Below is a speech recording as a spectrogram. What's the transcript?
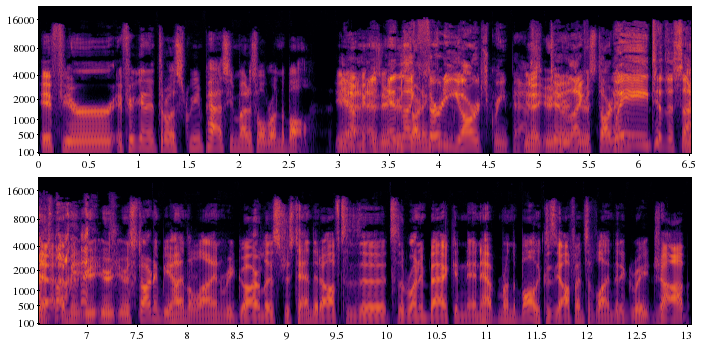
if you're if you're going to throw a screen pass, you might as well run the ball. You know, yeah, I mean, and, you're, and you're like starting to- thirty yard screen pass You know, you're- too, you're- like you're starting- way to the side. yeah, I mean, you're, you're you're starting behind the line regardless. Just hand it off to the to the running back and, and have him run the ball because the offensive line did a great job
